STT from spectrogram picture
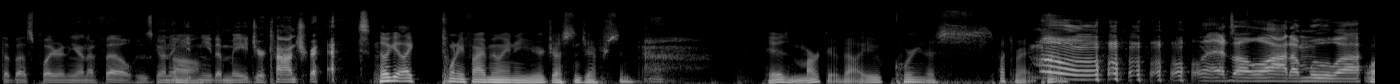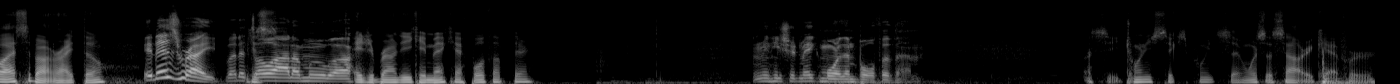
the best player in the NFL who's gonna Oh. get, need a major contract. He'll get like twenty five million a year, Justin Jefferson. His market value, according to what's right? Oh, that's a lot of moolah. Well, that's about right though. It is right, but it's a lot of moolah. AJ Brown, DK Metcalf, both up there. I mean, he should make more than both of them. Let's see, twenty six point seven. What's the salary cap for?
